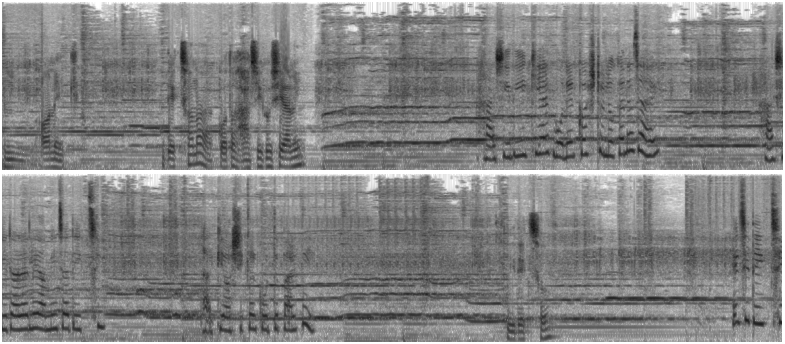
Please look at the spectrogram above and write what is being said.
হুম অনেক। দেখছ না? কত হাসি খুশি আমি। হাসি দিয়ে কি আর মনের কষ্ট লুকানো যায়? হাসি আড়ালে আমি যা দেখছি তা কি অস্বীকার করতে পারবে? কি দেখছ? এই যে দেখছি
